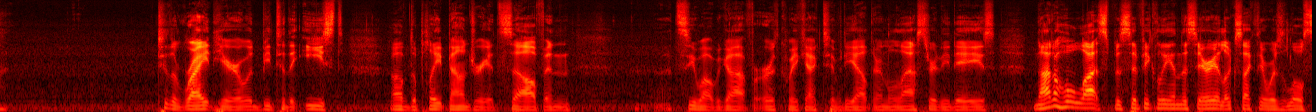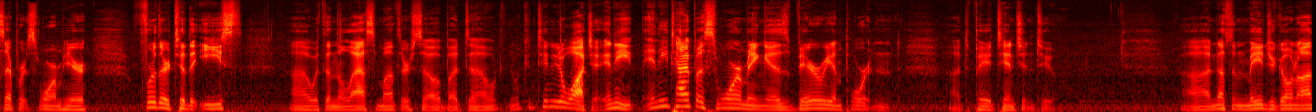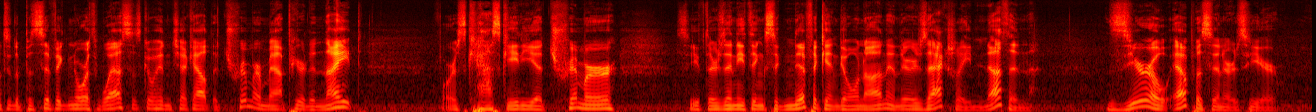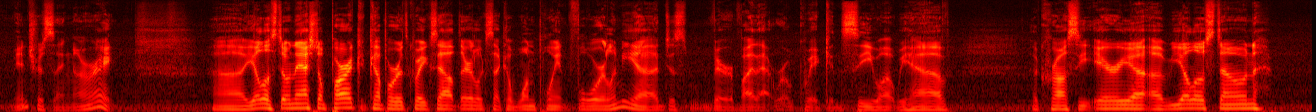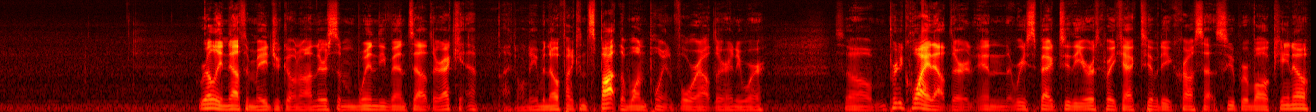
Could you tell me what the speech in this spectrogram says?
to the right here It would be to the east of the plate boundary itself. And let's see what we got for earthquake activity out there in the last 30 days. Not a whole lot specifically in this area. It looks like there was a little separate swarm here further to the east uh, within the last month or so, but uh, we'll, we'll, continue to watch it. Any any type of swarming is very important uh, to pay attention to. Uh, nothing major going on to the Pacific Northwest. Let's go ahead and check out the tremor map here tonight. Forest Cascadia Tremor. See if there's anything significant going on, and there's actually nothing Zero epicenters here. Interesting. All right. Uh, Yellowstone National Park, a couple earthquakes out there. Looks like a 1.4. Let me uh, just verify that real quick and see what we have across the area of Yellowstone. Really nothing major going on. There's some wind events out there. I can't. I don't even know if I can spot the 1.4 out there anywhere. So pretty quiet out there in respect to the earthquake activity across that super volcano.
